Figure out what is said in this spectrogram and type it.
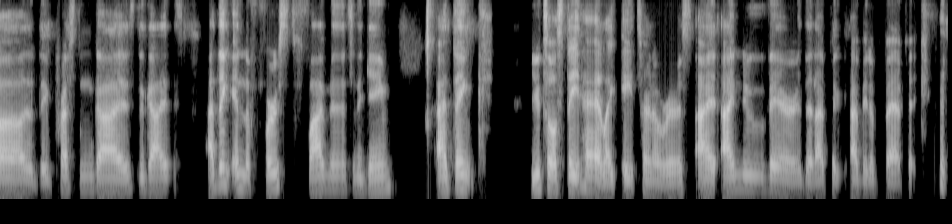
Uh, they pressed them guys. The guys I think in the first five minutes of the game, I think Utah State had like eight turnovers. I I knew there that I picked I made a bad pick. and,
